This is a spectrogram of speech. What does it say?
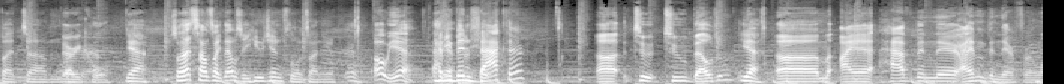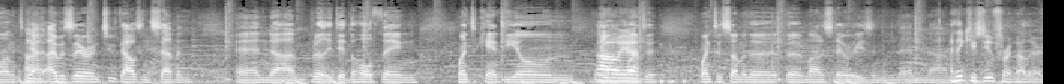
but um, Very cool. Yeah. So that sounds like that was a huge influence on you. Oh yeah. Have Yeah, you been for sure. back there? Uh, to to Belgium? Yeah. Um, I have been there. I haven't been there for a long time. Yeah. I was there in 2007, and um, really did the whole thing. Went to Cantillon. you Oh, yeah. Went to went to some of the, the monasteries and. and um, I think you're due for another.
